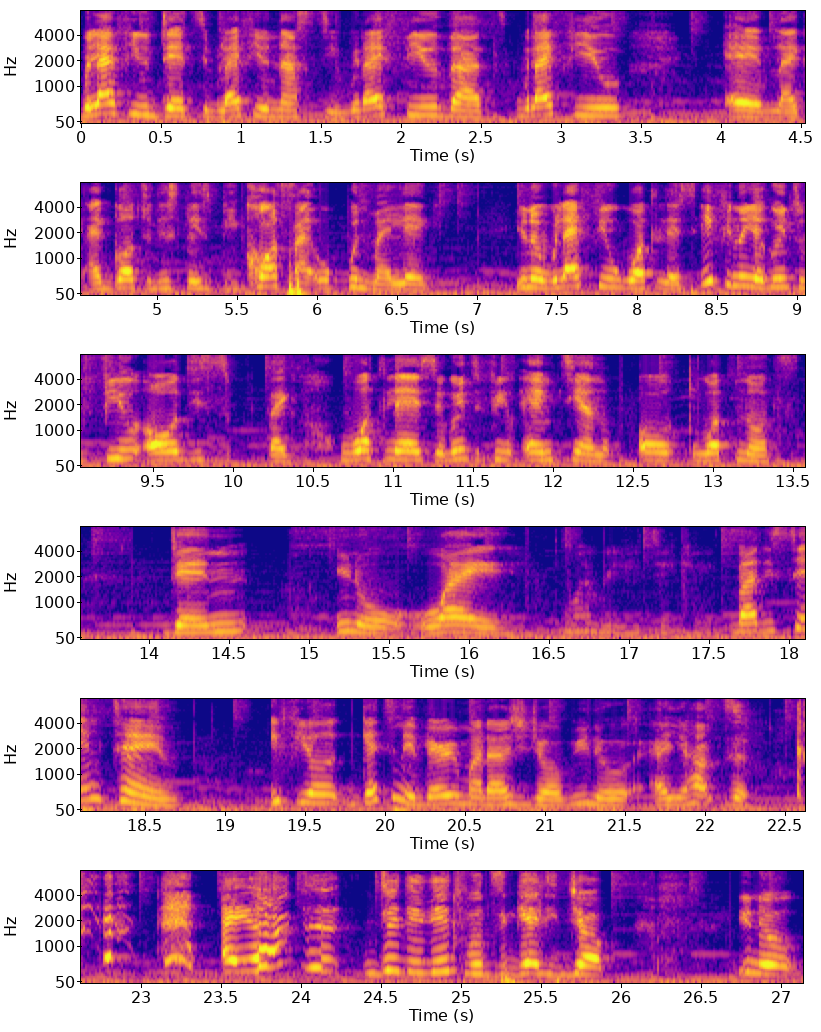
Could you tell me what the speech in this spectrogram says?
will i feel dirty will i feel nasty will i feel that will i feel um like i got to this place because i opened my leg you know will i feel worthless? If you know you're going to feel all this like worthless you're going to feel empty and all whatnot then you know why? Why will you take it? but at the same time if you're getting a very mother's job you know and you have to and you have to do the needful to get the job you know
